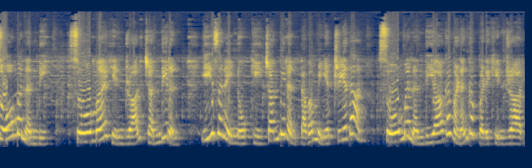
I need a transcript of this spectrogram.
சோமநந்தி சோம என்றால் சந்திரன். ஈசனை நோக்கி சந்திரன் தவம் இயற்றியதால் சோம நந்தியாக வணங்கப்படுகின்றார்.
